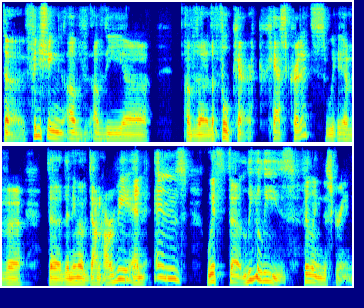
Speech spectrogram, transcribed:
the finishing of of the uh, of the the full cast credits. We have uh, the the name of Don Harvey and ends with uh, legalese filling the screen.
